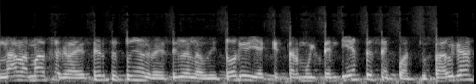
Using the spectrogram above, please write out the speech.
Nada más agradecerte, Toño, agradecerle al auditorio y hay que estar muy pendientes. En cuanto salga,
